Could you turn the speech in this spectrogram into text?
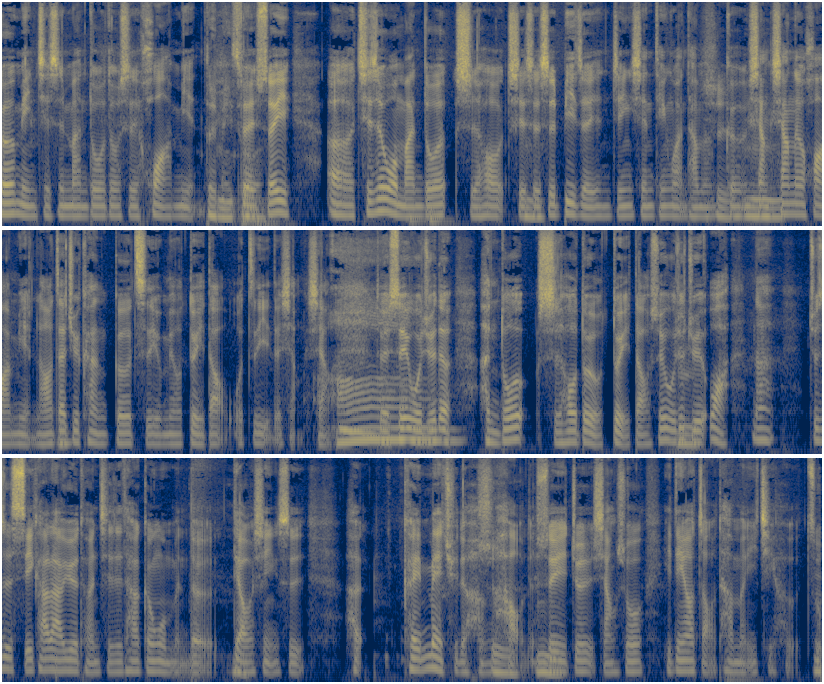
歌名其实蛮多都是画面，对，没错，对，所以呃，其实我蛮多时候其实是闭着眼睛先听完他们歌，嗯、想象那个画面，然后再去看歌词有没有对到我自己的想象，哦、对，所以我觉得很多时候都有对到，所以我就觉得、嗯、哇，那就是 Cicada 乐团，其实它跟我们的调性是。很可以 match 的很好的，嗯、所以就是想说一定要找他们一起合作。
